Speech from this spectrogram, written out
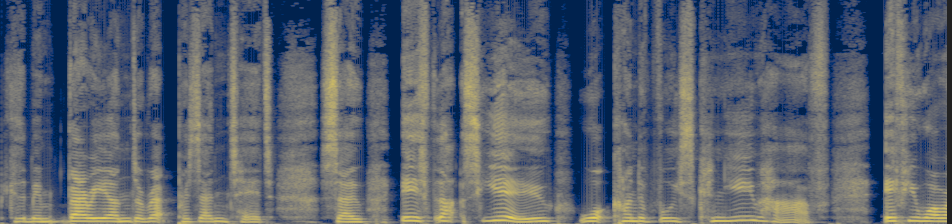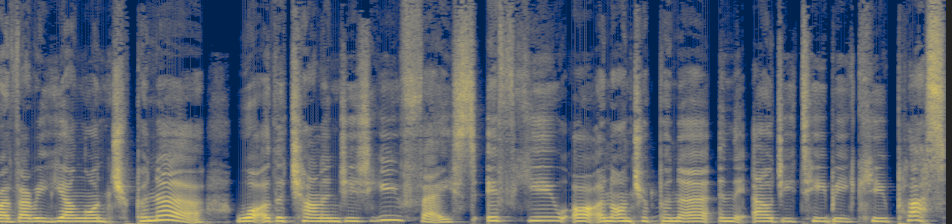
because they've been very underrepresented. So if that's you, what kind of voice can you have? If you are a very young entrepreneur, what are the challenges you faced? If you are an entrepreneur in the LGBTQ plus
